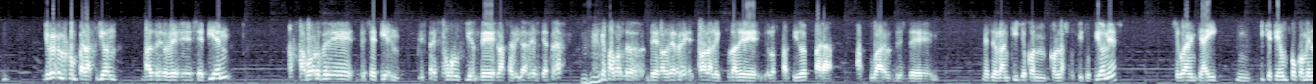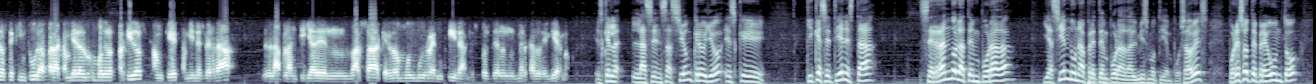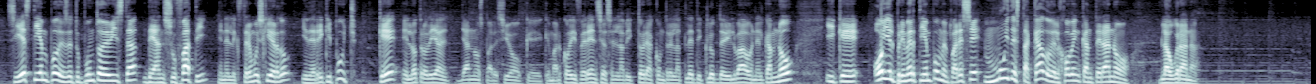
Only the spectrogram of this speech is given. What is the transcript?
yo creo que una comparación Valverde-Setien, a favor de, de Setien está esa evolución de la salida desde atrás, que a favor de, de, Valverde estaba la lectura de, los partidos para actuar desde, desde el banquillo con, con las sustituciones. Seguramente ahí mm, y que tiene un poco menos de cintura para cambiar el rumbo de los partidos, aunque también es verdad la plantilla del Barça ha quedado muy, muy reducida después del mercado de invierno. Es que la, sensación, creo yo, es que Quique Setién está cerrando la temporada y haciendo una pretemporada al mismo tiempo, ¿sabes? Por eso te pregunto si es tiempo, desde tu punto de vista, de Ansu Fati en el extremo izquierdo y de Ricky Puch, que el otro día ya nos pareció que, que marcó diferencias en la victoria contra el Athletic Club de Bilbao en el Camp Nou y que Hoy el primer tiempo me parece muy destacado del joven canterano Blaugrana.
